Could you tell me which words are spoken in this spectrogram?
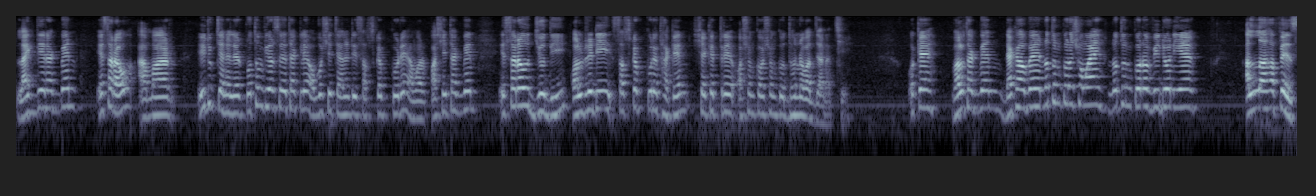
লাইক দিয়ে রাখবেন এছাড়াও আমার ইউটিউব চ্যানেলের প্রথম ভিউয়ার্স হয়ে থাকলে অবশ্যই চ্যানেলটি সাবস্ক্রাইব করে আমার পাশেই থাকবেন। এছাড়াও যদি অলরেডি সাবস্ক্রাইব করে থাকেন, সেক্ষেত্রে অসংখ্য অসংখ্য ধন্যবাদ জানাচ্ছি। ওকে, ভালো থাকবেন, দেখা হবে নতুন কোনো সময়, নতুন কোনো ভিডিও নিয়ে। আল্লাহ হাফেজ।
